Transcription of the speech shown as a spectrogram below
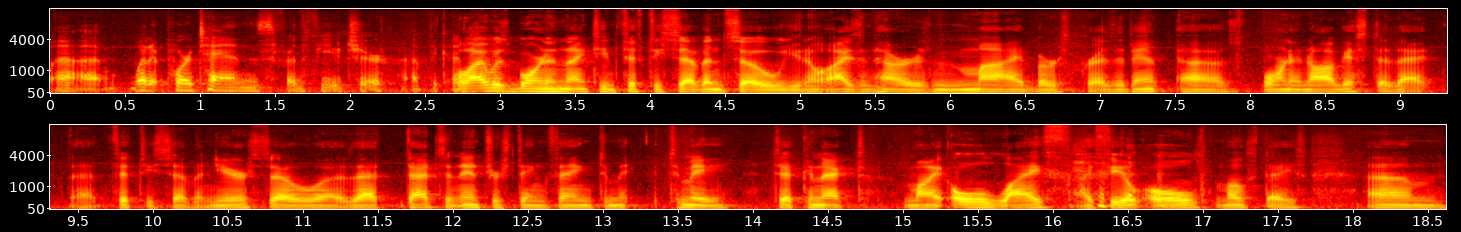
uh, what it portends for the future of the country. Well, I was born in 1957, so you know Eisenhower is my birth president. Uh, I was born in August of that, that 57 year, so uh, that that's an interesting thing to me to me to connect my old life. I feel old most days. Um,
